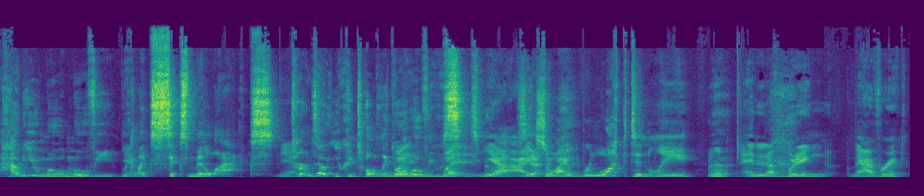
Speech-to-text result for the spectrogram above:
how do you move a movie with Yeah. like six middle acts? Yeah. Turns out you can totally do but, a movie with but six middle yeah, acts. I, so I reluctantly Yeah. ended up putting Maverick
